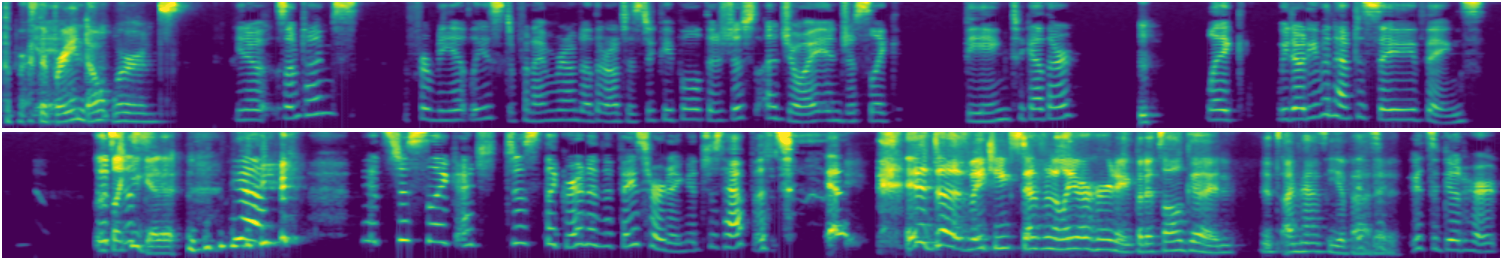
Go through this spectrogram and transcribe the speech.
The, the brain don't words. You know, sometimes for me at least, when I'm around other autistic people, there's just a joy in just like being together. Mm. like we don't even have to say things. It's, it's like just, you get it. yeah. It's just like I just, just the grin and the face hurting. It just happens. it does. My cheeks definitely are hurting, but it's all good. It's I'm happy about it's it. A, it's a good hurt.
